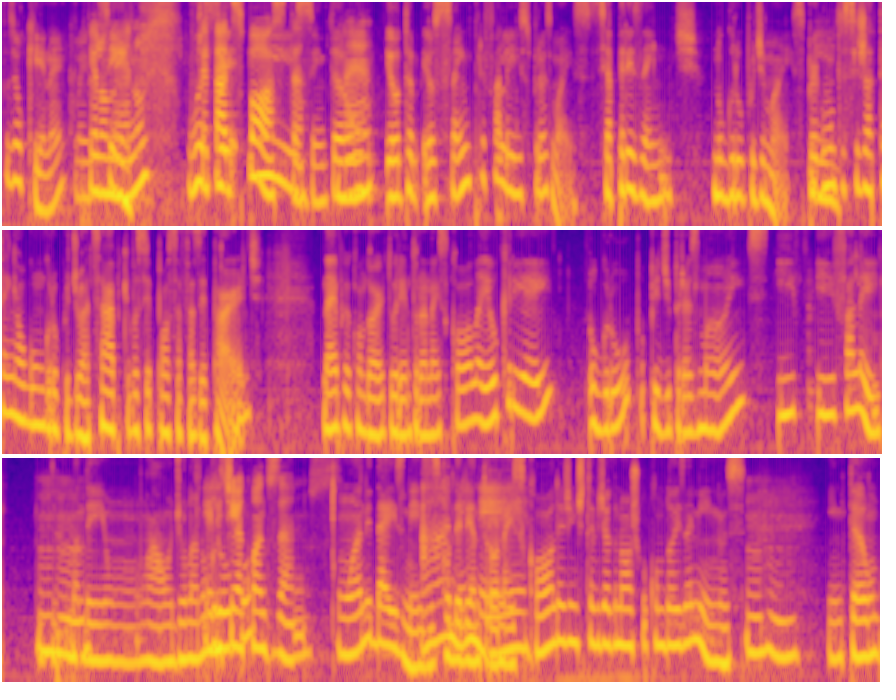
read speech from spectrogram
fazer o quê, né? Mas, Pelo assim, menos você está disposta. Isso, então né? eu, eu sempre falei isso para as mães. Se apresente no grupo de mães. Pergunta se já tem algum grupo de WhatsApp que você possa fazer parte. Na época, quando o Arthur entrou na escola, eu criei o grupo, pedi para as mães e, e falei. Mandei um áudio lá no Uhum. Ele grupo. tinha quantos anos? Um ano e dez meses. Ah, quando ele entrou na nenê. escola, a gente teve diagnóstico com dois aninhos. Uhum. Então,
